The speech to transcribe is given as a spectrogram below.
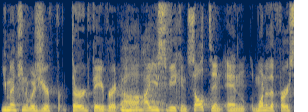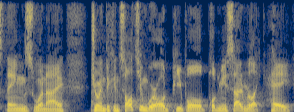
you mentioned was your third favorite. Mm-hmm. Uh, I used to be a consultant and one of the first things when I joined the consulting world, people pulled me aside and were like, Hey,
